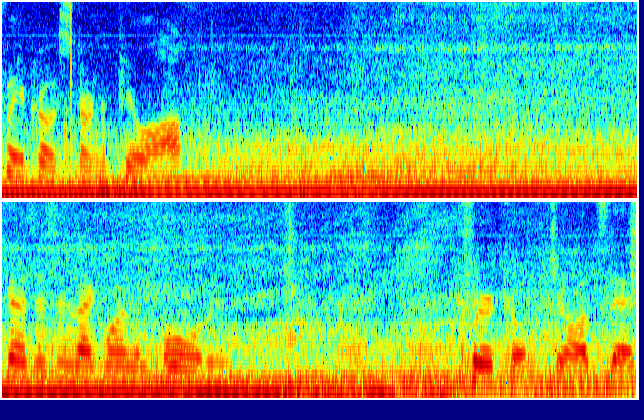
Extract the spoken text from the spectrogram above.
Clear coat's starting to peel off. Because this is like one of them older clear coat jobs that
